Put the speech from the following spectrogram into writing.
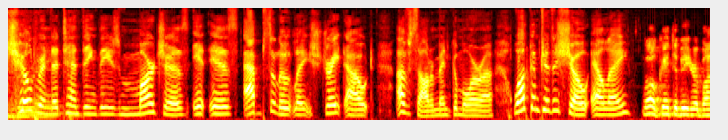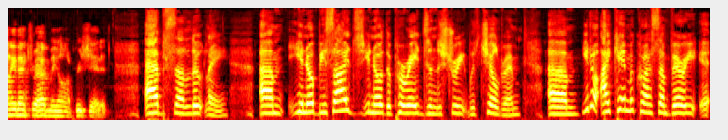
children attending these marches, it is absolutely straight out of Sodom and Gomorrah. Welcome to the show, LA. Well, great to be here, Bonnie. Thanks for having me on. Appreciate it. Absolutely. Um, you know, besides, you know, the parades in the street with children, um, you know, I came across some very uh,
